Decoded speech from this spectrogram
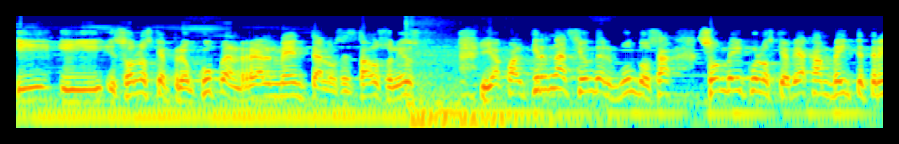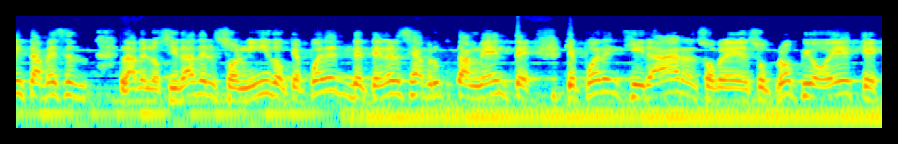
y, y son los que preocupan realmente a los Estados Unidos y a cualquier nación del mundo. O sea, son vehículos que viajan 20, 30 veces la velocidad del sonido, que pueden detenerse abruptamente, que pueden girar sobre su propio eje,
